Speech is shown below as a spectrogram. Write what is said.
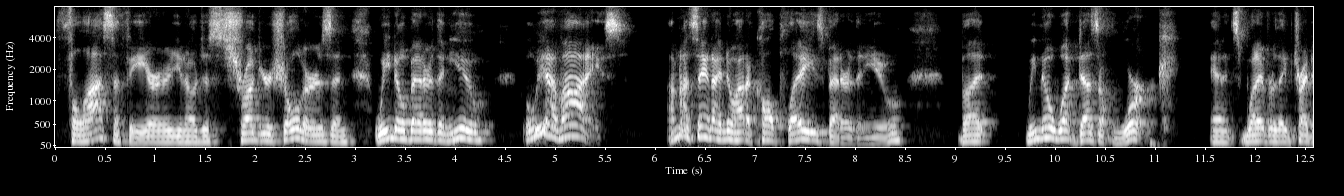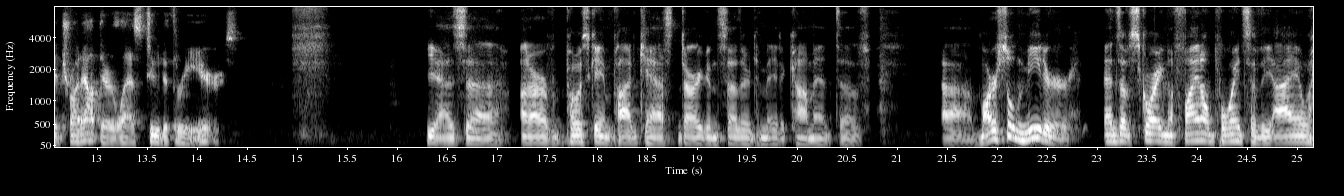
philosophy, or you know, just shrug your shoulders and we know better than you. Well, we have eyes. I'm not saying I know how to call plays better than you, but we know what doesn't work, and it's whatever they've tried to trot out there the last two to three years. Yeah, as uh, on our post game podcast, Dargan Southard made a comment of uh, Marshall Meeder ends up scoring the final points of the Iowa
